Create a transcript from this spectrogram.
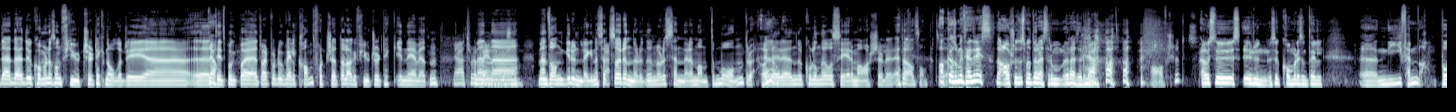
det, du kommer noe sånn future technology-tidspunkt på etter hvert hvor du vel kan fortsette å lage future tech inn i evigheten. ja, jeg tror det Men, eh, men sånn grunnleggende sett Ja. så rønner du det når du sender en mann til månen, tror jeg. Å, ja. Eller eh, når du kolonialiserer Mars, eller et eller annet sånt. Akkurat som i Tedris. Det avsluttes med at du reiser, reiser til månen. Avsluttes? Ja, hvis, du runder, hvis du kommer liksom til uh, 9-5, da, på,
